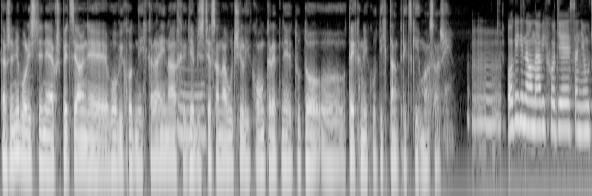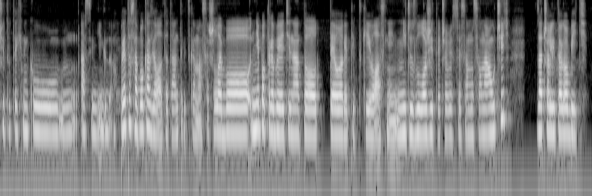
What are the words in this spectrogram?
Takže neboli ste nejak špeciálne vo východných krajinách, Nie. kde by ste sa naučili konkrétne túto techniku tých tantrických masáží? Mm, originál na východe sa neučí tú techniku mm, asi nikto. Preto sa pokazila tá tantrická masáž, lebo nepotrebujete na to teoreticky vlastne nič zložité, čo by ste sa musel naučiť. Začali to robiť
